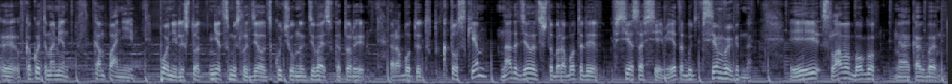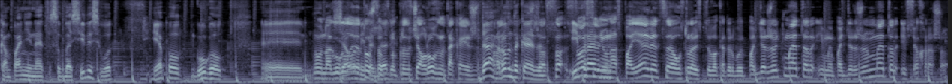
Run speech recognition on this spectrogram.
Э, В какой-то момент компании поняли, что нет смысла делать кучу умных девайсов, которые работают кто с кем. Надо делать, чтобы работали все со всеми. И это будет всем выгодно. И слава богу, э, как бы компании на это согласились. Вот Apple, Google, э, Ну, на Google Xiaomi и тоже, собственно, далее. прозвучала ровно такая же Да, фраза, ровно такая же. С, с И осени правильно. у нас появится устройство, которое будет поддерживать Matter, и мы поддерживаем Matter, и все хорошо.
